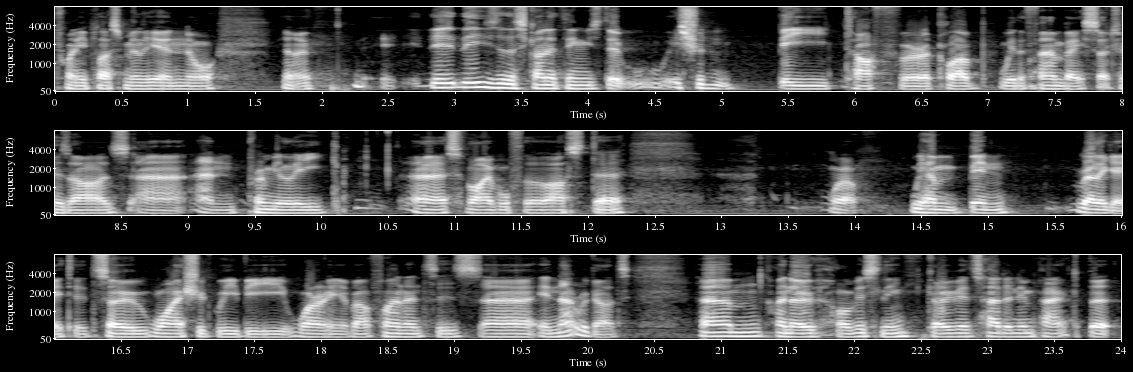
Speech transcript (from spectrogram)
20 plus million or you know, these are the kind of things that it shouldn't be tough for a club with a fan base such as ours uh, and Premier League uh, survival for the last. Uh, well, we haven't been relegated. So why should we be worrying about finances uh, in that regard? Um, I know obviously COVID's had an impact, but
